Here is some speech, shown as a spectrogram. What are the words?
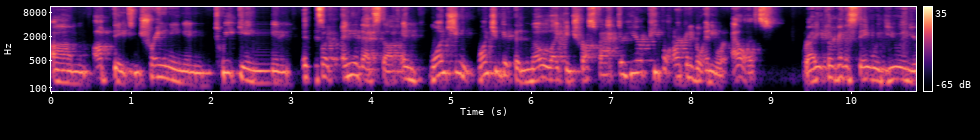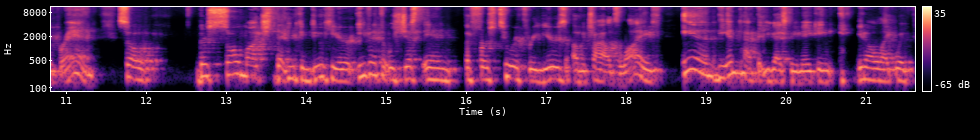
um, updates and training and tweaking and it's like any of that stuff. And once you once you get the know, like, and trust factor here, people aren't going to go anywhere else, right? They're going to stay with you and your brand. So there's so much that you can do here, even if it was just in the first two or three years of a child's life and the impact that you guys can be making, you know, like with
